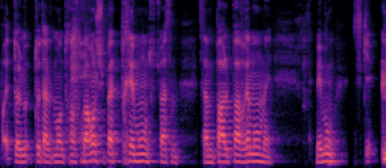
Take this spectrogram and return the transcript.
pour être to- totalement transparent, je suis pas très montre, tu vois, ça me, ça me parle pas vraiment, mais, mais bon, ce qui est.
